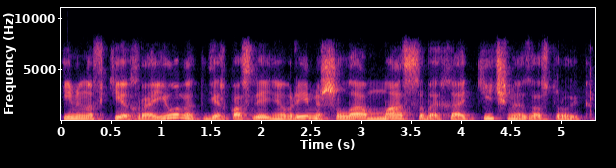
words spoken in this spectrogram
именно в тех районах, где в последнее время шла массовая хаотичная застройка.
